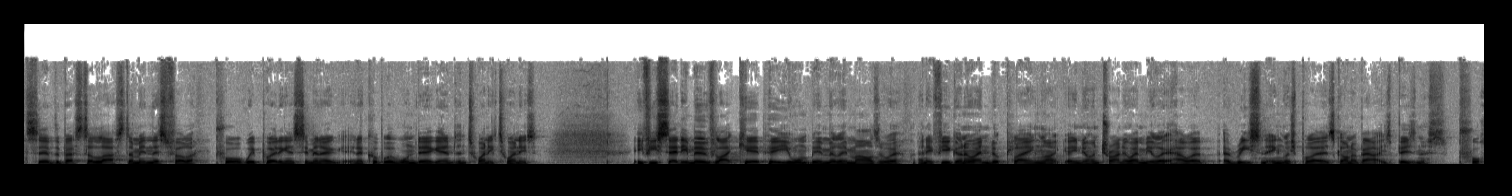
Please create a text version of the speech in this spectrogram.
Save the best to last. I mean, this fella, poor, we played against him in a, in a couple of one day games in 2020s. If you said he moved like KP, you wouldn't be a million miles away. And if you're going to end up playing like, you know, and trying to emulate how a, a recent English player has gone about his business, poor,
